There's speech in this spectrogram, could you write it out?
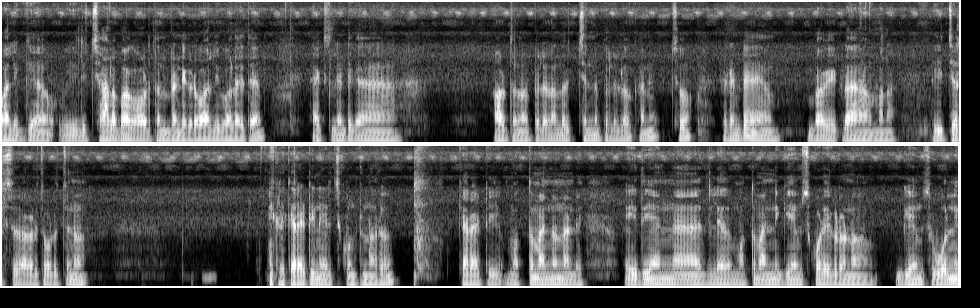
వాళ్ళకి వీళ్ళు చాలా బాగా ఆడుతుంటారండి ఇక్కడ వాలీబాల్ అయితే. ఎక్సలెంట్గా ఆడుతున్నారు పిల్లలందరూ చిన్న పిల్లలు కానీ సో ఏంటంటే బాగా ఇక్కడ మన టీచర్స్ అక్కడ చూడొచ్చును. ఇక్కడ కెరాటీ నేర్చుకుంటున్నారు. కెరాటీ మొత్తం అన్నీ ఉందండి. ఇది అన్న అది లేదు. మొత్తం అన్ని గేమ్స్ కూడా ఇక్కడ ఉన్న గేమ్స్ ఓన్లీ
